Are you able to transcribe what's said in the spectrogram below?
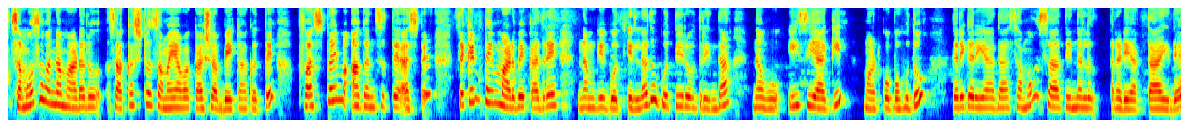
ಸಮೋಸವನ್ನು ಮಾಡಲು ಸಾಕಷ್ಟು ಸಮಯಾವಕಾಶ ಬೇಕಾಗುತ್ತೆ. ಫಸ್ಟ್ ಟೈಮ್ ಆಗನ್ಸುತ್ತೆ ಅಷ್ಟೇ. ಸೆಕೆಂಡ್ ಟೈಮ್ ಮಾಡಬೇಕಾದ್ರೆ ನಮಗೆ ಗೊತ್ತು ಎಲ್ಲದೂ ಗೊತ್ತಿರೋದ್ರಿಂದ ನಾವು ಈಸಿಯಾಗಿ ಮಾಡ್ಕೋಬಹುದು. ಗರಿಗರಿಯಾದ ಸಮೋಸ ತಿನ್ನಲು ರೆಡಿ ಆಗ್ತಾ ಇದೆ.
